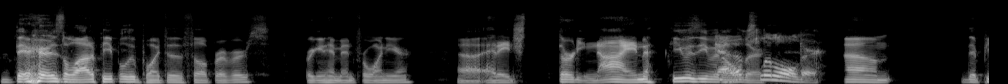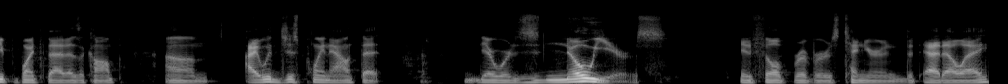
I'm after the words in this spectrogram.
there's a lot of people who point to the Philip Rivers bringing him in for one year uh, at age 39. He was even yeah, older. a little older. Um, there people point to that as a comp. Um, I would just point out that there was no years in Philip Rivers' tenure in, at LA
